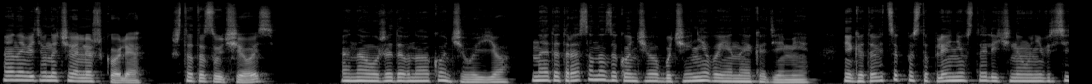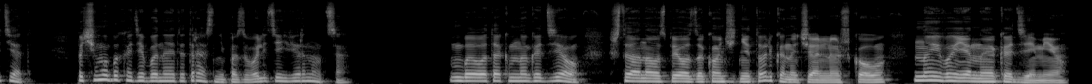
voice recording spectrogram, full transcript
Она ведь в начальной школе. Что-то случилось? Она уже давно окончила ее. На этот раз она закончила обучение в военной академии и готовится к поступлению в столичный университет. Почему бы хотя бы на этот раз не позволить ей вернуться? Было так много дел, что она успела закончить не только начальную школу, но и военную академию.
